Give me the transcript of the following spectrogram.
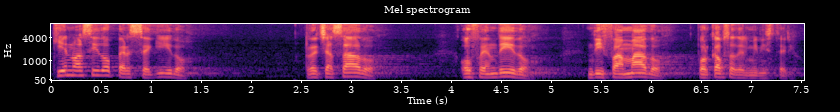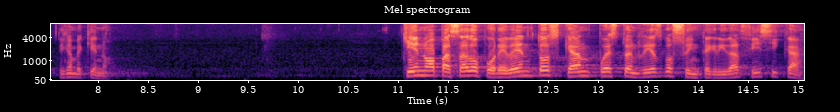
¿quién no ha sido perseguido, rechazado, ofendido, difamado por causa del ministerio? Dígame quién no. ¿Quién no ha pasado por eventos que han puesto en riesgo su integridad física?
